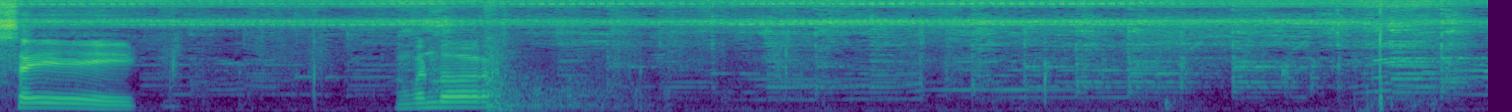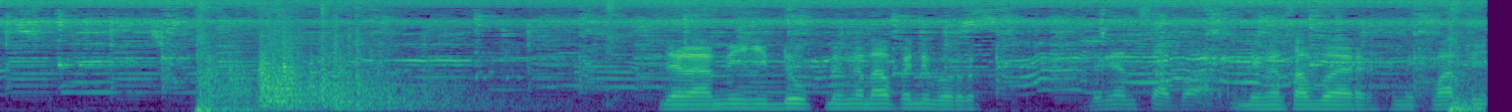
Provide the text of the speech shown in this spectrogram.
Asik. Bukan bor. Jalani hidup dengan apa ini bor? Dengan sabar. Dengan sabar, nikmati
